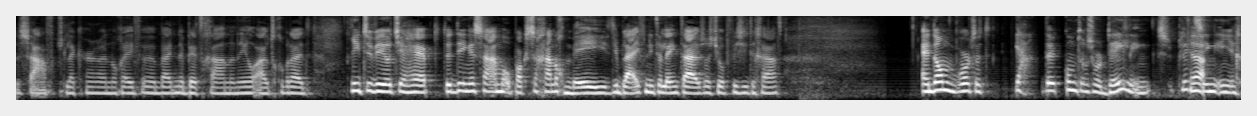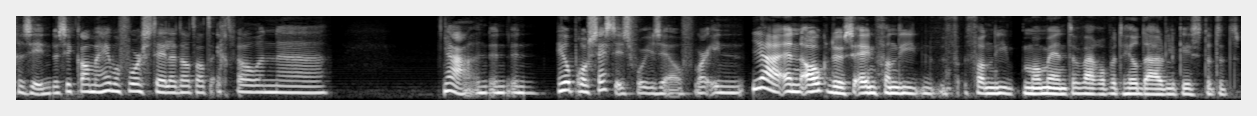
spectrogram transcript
s S'avonds lekker nog even bij naar bed gaan. Een heel uitgebreid ritueeltje hebt. De dingen samen oppakken. Ze gaan nog mee. Die blijven niet alleen thuis als je op visite gaat. En dan wordt het, ja, er komt er een soort deling, splitsing in je gezin. Dus ik kan me helemaal voorstellen dat dat echt wel een, eh, ja, een, een, een heel proces is voor jezelf. Waarin, Ja, en ook dus een van die, van die momenten waarop het heel duidelijk is dat het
